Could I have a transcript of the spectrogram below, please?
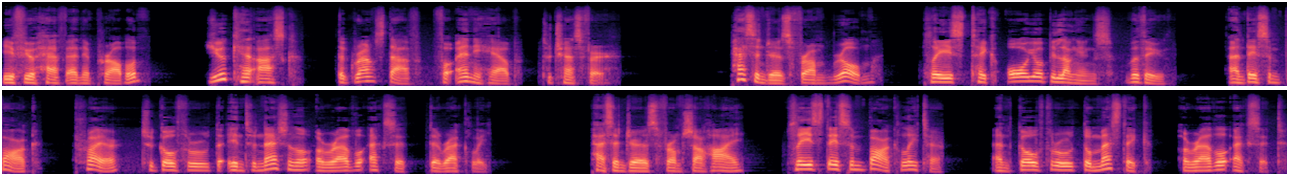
If you have any problem, you can ask the ground staff for any help to transfer. Passengers from Rome, please take all your belongings with you and disembark prior to go through the international arrival exit directly. Passengers from Shanghai, please disembark later and go through domestic arrival exit.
